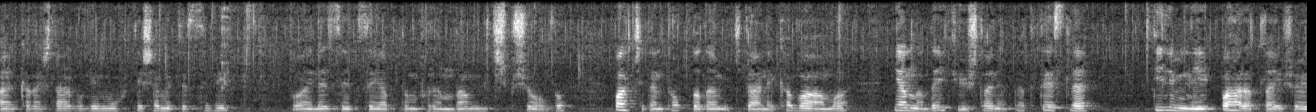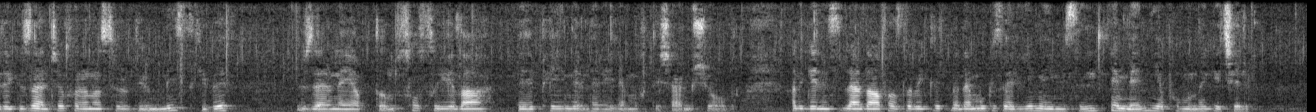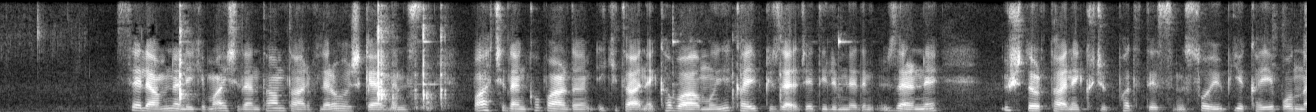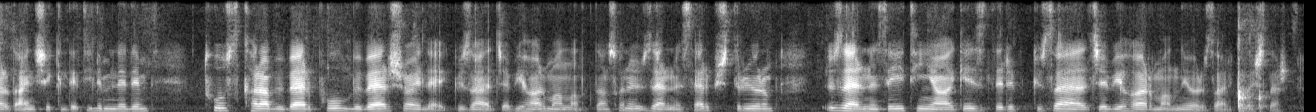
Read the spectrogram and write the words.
Arkadaşlar bugün muhteşem ötesi bir böyle zebze yaptım fırından müthiş bir şey oldu. Bahçeden topladığım iki tane kabağımı yanına da 2-3 tane patatesle dilimleyip baharatlayıp şöyle güzelce fırına sürdüğüm mis gibi üzerine yaptığım sosuyla ve peynirleriyle muhteşem bir şey oldu. Hadi gelin sizler daha fazla bekletmeden bu güzel yemeğimizin hemen yapımına geçelim. Selamün Aleyküm Ayşe'den tam tariflere hoş geldiniz. Bahçeden kopardığım iki tane kabağımı yıkayıp güzelce dilimledim. Üzerine 3-4 tane küçük patatesimi soyup yıkayıp onları da aynı şekilde dilimledim. Tuz, karabiber, pul biber şöyle güzelce bir harmanladıktan sonra üzerine serpiştiriyorum. Üzerine zeytinyağı gezdirip güzelce bir harmanlıyoruz arkadaşlar.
